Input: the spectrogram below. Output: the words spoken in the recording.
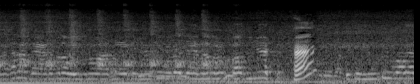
ਕਹਿੰਦਾ ਬੈਡ ਪਰ ਹੋਈ ਬਣਵਾ ਦਈਏ ਤੇ YouTube ਦਾ ਚੈਨਲ ਬਣਵਾ ਦਈਏ ਹੈ ਤੇ ਕੋਈ YouTube ਵਾਲਾ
